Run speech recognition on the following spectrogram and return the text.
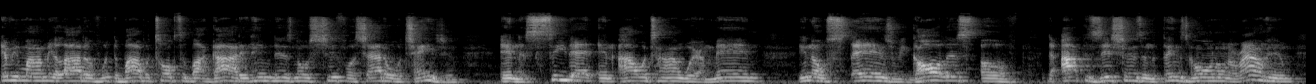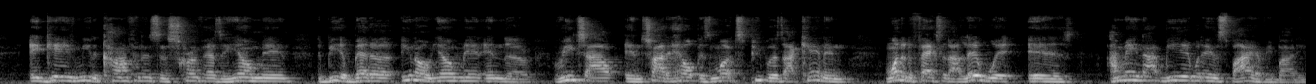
it remind me a lot of what the Bible talks about God. In him, there's no shift or shadow of changing. And to see that in our time where a man, you know, stands regardless of the oppositions and the things going on around him, it gave me the confidence and strength as a young man to be a better, you know, young man in to reach out and try to help as much people as I can. And one of the facts that I live with is I may not be able to inspire everybody.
